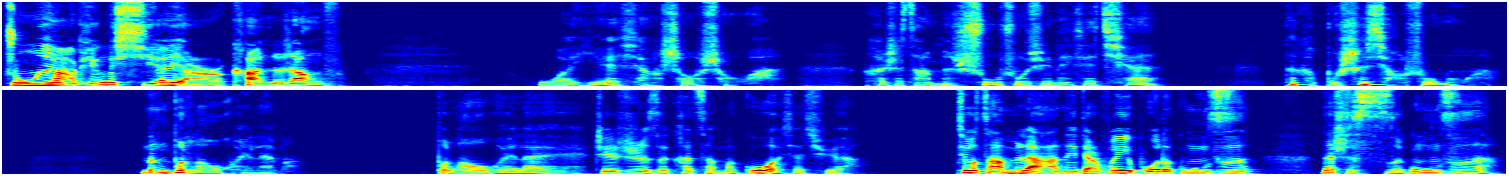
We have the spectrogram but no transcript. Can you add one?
钟亚平斜眼看着丈夫，我也想收手啊，可是咱们输出去那些钱，那可不是小数目啊，能不捞回来吗？不捞回来，这日子可怎么过下去啊？就咱们俩那点微薄的工资，那是死工资啊！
